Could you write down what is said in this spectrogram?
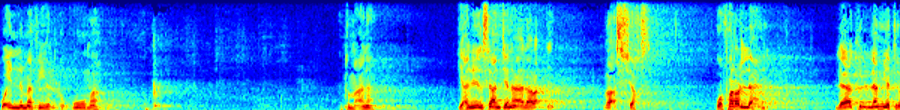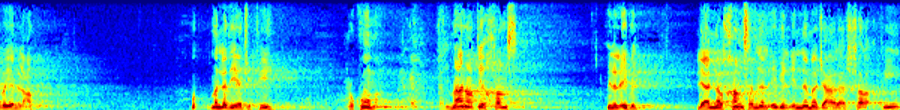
وإنما فيه الحكومة. أنتم معنا؟ يعني إنسان جنى على رأس شخص وفر اللحم لكن لم يتبين العظم. ما الذي يجب فيه؟ حكومة. يعني ما نعطيه خمس من الإبل لأن الخمسة من الإبل إنما جعل الشرع في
